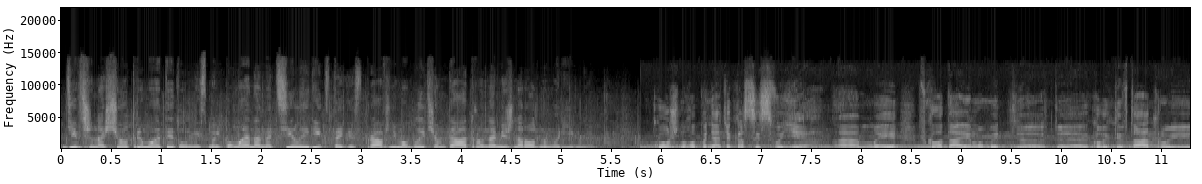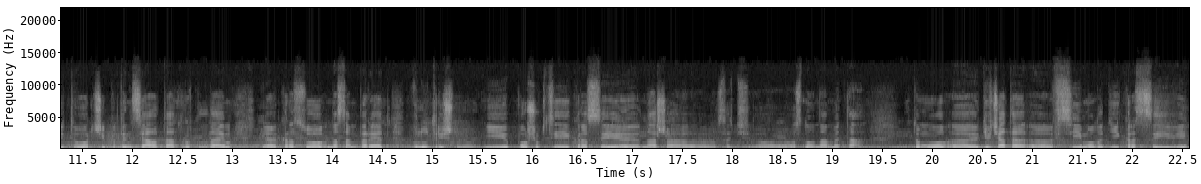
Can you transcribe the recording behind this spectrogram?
Дівчина, що отримує титул Міс Мельпомена, на цілий рік стає справжнім обличчям театру на міжнародному рівні. Кожного поняття краси своє. Е, Ми вкладаємо, ми е, е, колектив театру і творчий потенціал театру вкладаємо красу насамперед внутрішню. І пошук цієї краси наша основна мета. Тому е, дівчата е, всі молоді, красиві,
